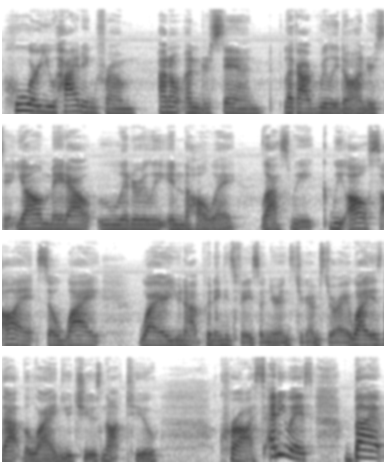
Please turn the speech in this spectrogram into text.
who are you hiding from? I don't understand. Like i really don't understand. Y'all made out literally in the hallway last week. We all saw it. So why why are you not putting his face on your Instagram story? Why is that the line you choose not to cross? Anyways, but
